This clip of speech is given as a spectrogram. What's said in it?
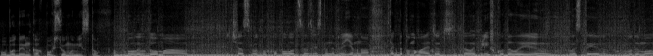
у будинках по всьому місту. Були вдома під час вибуху, було це, звісно, неприємно. Так допомагають, от дали плівку, дали листи, будемо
